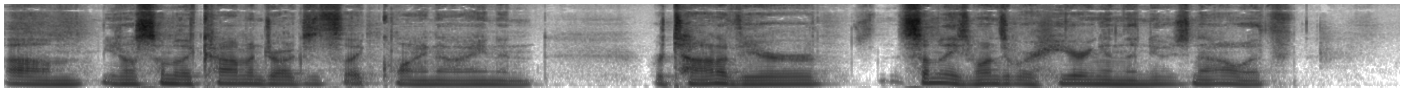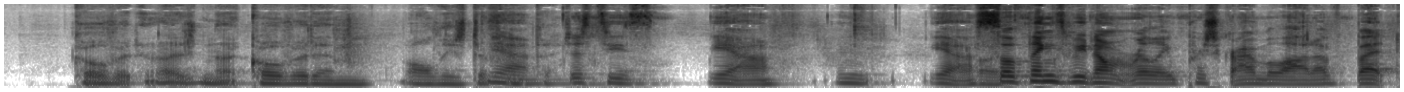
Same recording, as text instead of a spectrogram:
Um, you know, some of the common drugs, it's like quinine and ritonavir. Some of these ones that we're hearing in the news now with COVID, uh, not COVID, and all these different Yeah, things. just these, yeah. And, yeah, so things we don't really prescribe a lot of, but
